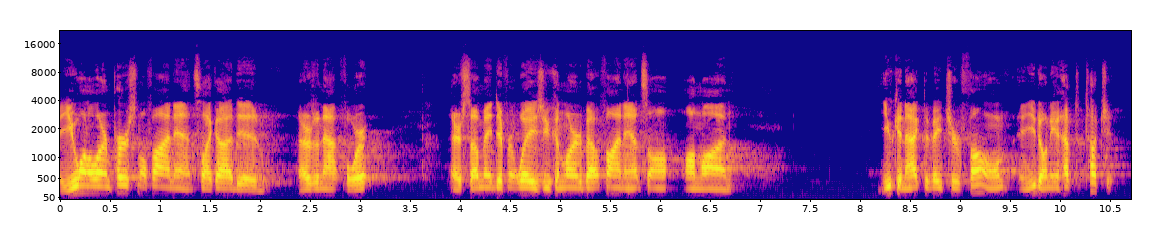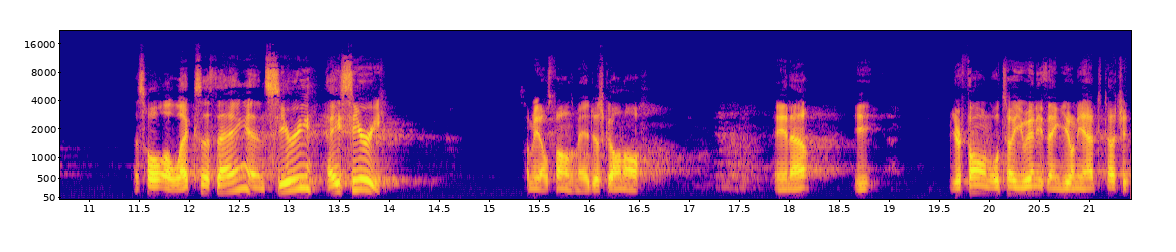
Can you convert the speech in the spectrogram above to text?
If You want to learn personal finance like I did. There's an app for it. There's so many different ways you can learn about finance on, online. You can activate your phone and you don't even have to touch it. This whole Alexa thing and Siri, hey Siri. Somebody else's phones may have just gone off. You know, you, your phone will tell you anything. You don't even have to touch it.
